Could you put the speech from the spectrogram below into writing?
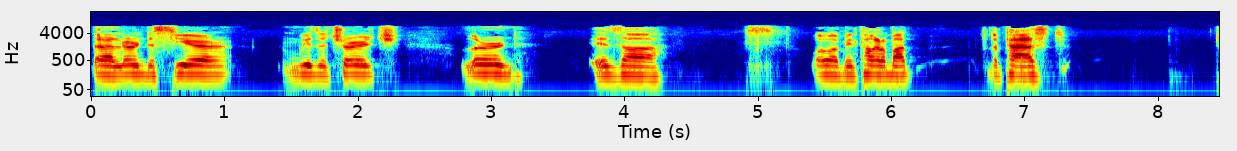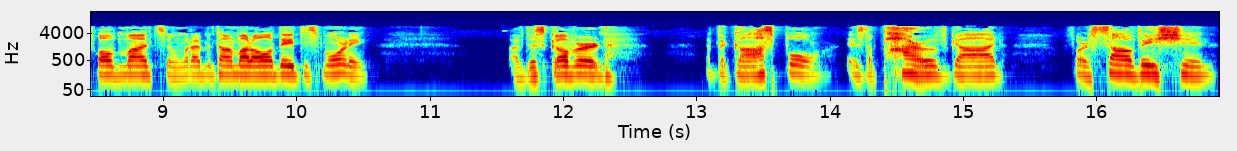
that I learned this year, we as a church learned, is uh, what I've been talking about for the past 12 months and what I've been talking about all day this morning. I've discovered that the gospel is the power of God for salvation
